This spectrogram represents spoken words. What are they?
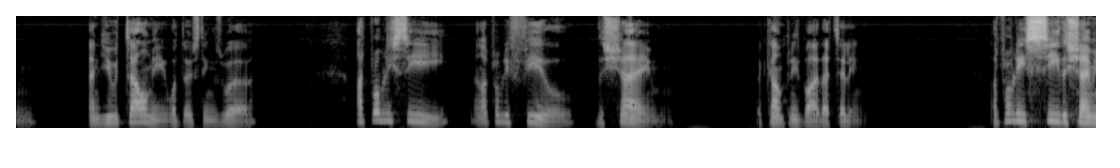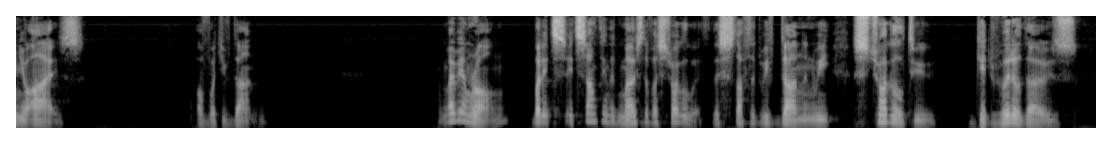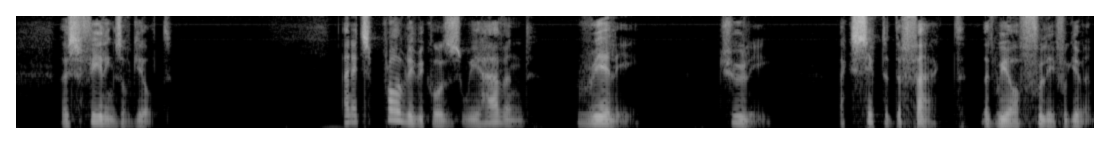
and you would tell me what those things were, I'd probably see and I'd probably feel the shame accompanied by that telling. I'd probably see the shame in your eyes of what you've done. Maybe I'm wrong, but it's, it's something that most of us struggle with. The stuff that we've done, and we struggle to get rid of those those feelings of guilt. And it's probably because we haven't really, truly accepted the fact that we are fully forgiven.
